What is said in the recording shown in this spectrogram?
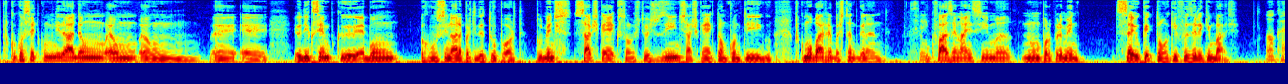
porque o conceito de comunidade é um é um, é um é- é- eu digo sempre que é bom revolucionar a partir da tua porta. Pelo menos sabes quem é que são os teus vizinhos sabes quem é que estão contigo porque o meu bairro é bastante grande. Sim, o que fazem lá em cima não propriamente sei o que é que estão aqui a fazer aqui em baixo ok.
